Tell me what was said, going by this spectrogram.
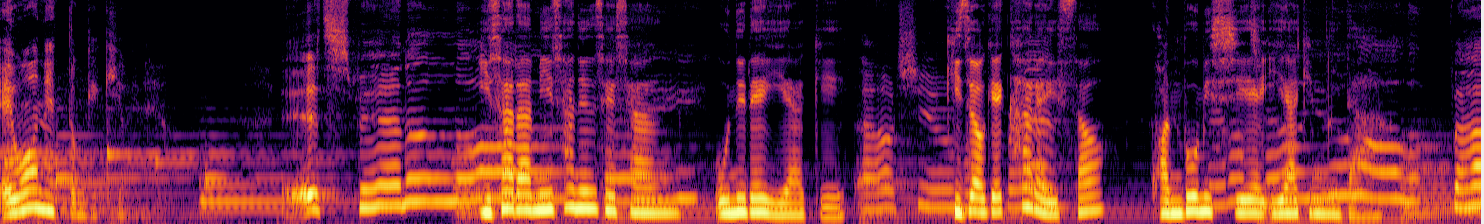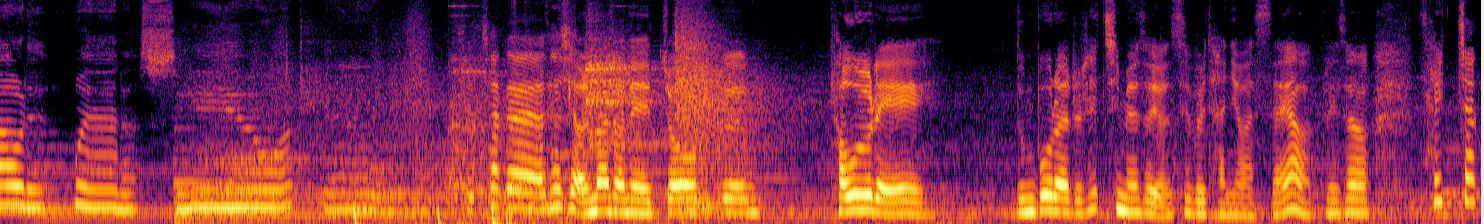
애원했던 게 기억이 나요. 이 사람이 사는 세상 오늘의 이야기 기적의 카레이서 권보미 씨의 이야기입니다. 제 차가 사실 얼마 전에 조금 겨울에 눈보라를 헤치면서 연습을 다녀왔어요. 그래서 살짝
